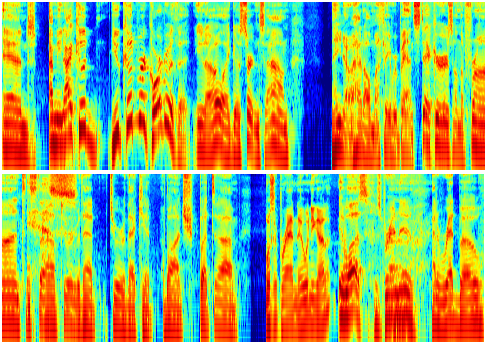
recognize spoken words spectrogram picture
and I mean, I could you could record with it, you know, like a certain sound. You know, I had all my favorite band stickers on the front and stuff. Toured with that toured with that kit a bunch, but um, Was it brand new when you got it? it was it was brand new. Had a red bow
